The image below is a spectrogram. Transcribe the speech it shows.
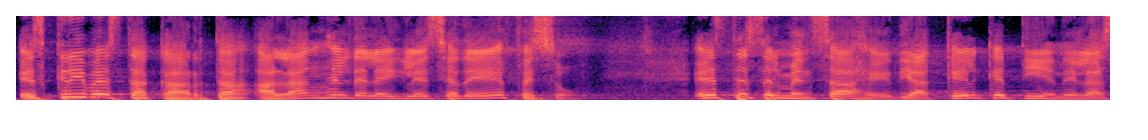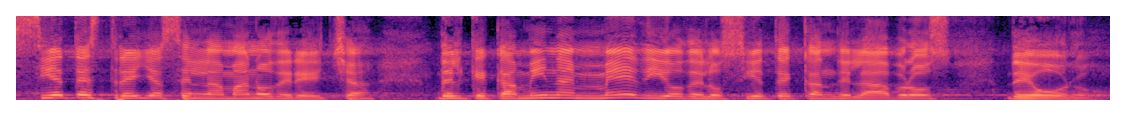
escribe esta carta al ángel de la iglesia de Éfeso. Este es el mensaje de aquel que tiene las siete estrellas en la mano derecha, del que camina en medio de los siete candelabros de oro.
